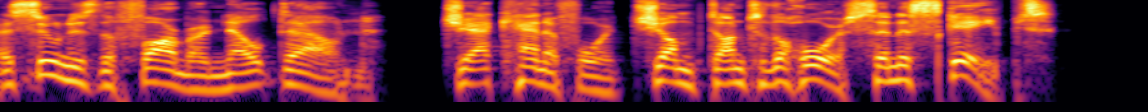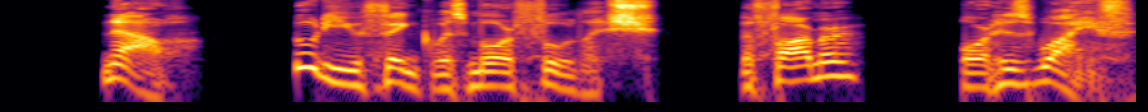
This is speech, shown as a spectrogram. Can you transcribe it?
As soon as the farmer knelt down, Jack Hannaford jumped onto the horse and escaped. Now, who do you think was more foolish, the farmer or his wife?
